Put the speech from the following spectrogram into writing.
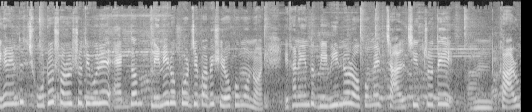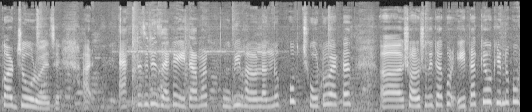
এখানে কিন্তু ছোট সরস্বতী বলে একদম প্লেনের ওপর যে পাবে সেরকমও নয়। এখানে কিন্তু বিভিন্ন রকমের চালচিত্রতে কারুকার্যও রয়েছে। আর একটা জিনিস দেখে এটা আমার খুবই ভালো লাগল খুব ছোট একটা আহ, সরস্বতী ঠাকুর এটাকেও কিন্তু খুব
